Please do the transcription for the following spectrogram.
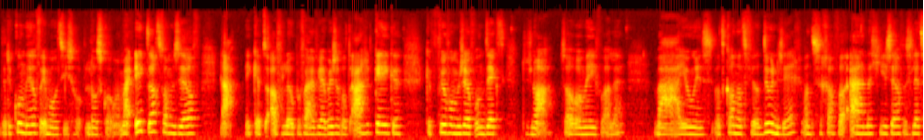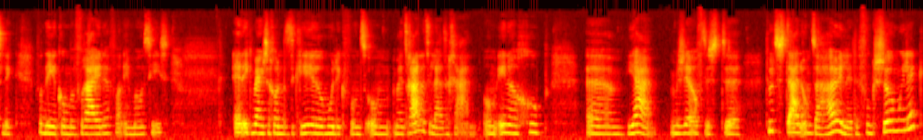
er konden heel veel emoties loskomen. Maar ik dacht van mezelf, nou, ik heb de afgelopen vijf jaar best wel wat aangekeken. Ik heb veel van mezelf ontdekt. Dus nou, zal wel meevallen. Maar jongens, wat kan dat veel doen zeg? Want ze gaf wel aan dat je jezelf dus letterlijk van dingen kon bevrijden, van emoties. En ik merkte gewoon dat ik heel moeilijk vond om mijn tranen te laten gaan. Om in een groep Ehm, ja, mezelf dus te, toe te staan om te huilen. Dat vond ik zo moeilijk.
